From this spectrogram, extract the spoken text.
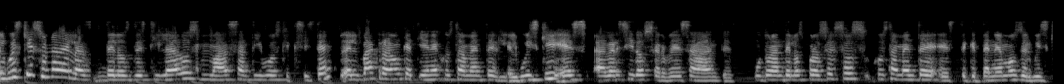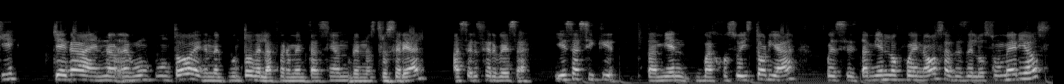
El whisky es uno de, los destilados más antiguos que existen. El background que tiene justamente el, el whisky es haber sido cerveza antes. Durante los procesos justamente este, que tenemos del whisky, llega en algún punto, en el punto de la fermentación de nuestro cereal, a ser cerveza. Y es así que también bajo su historia, pues eh, también lo fue, ¿no? O sea, desde los sumerios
